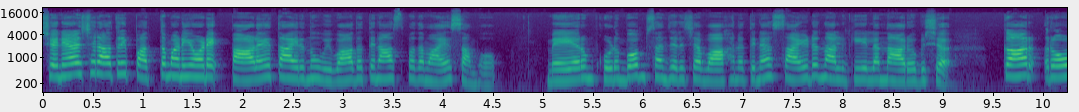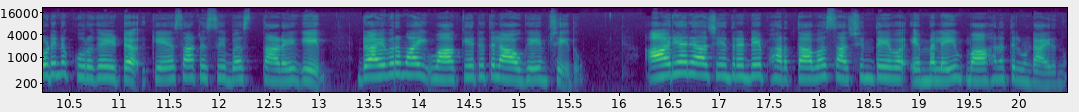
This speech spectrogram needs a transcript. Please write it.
ശനിയാഴ്ച രാത്രി പത്ത് മണിയോടെ പാളയത്തായിരുന്നു വിവാദത്തിനാസ്പദമായ സംഭവം. മേയറും കുടുംബവും സഞ്ചരിച്ച വാഹനത്തിന് സൈഡ് നൽകിയില്ലെന്നാരോപിച്ച് കാർ റോഡിന് കുറുകെയിട്ട് K S R T C bus തടയുകയും ഡ്രൈവറുമായി വാക്കേറ്റത്തിലാവുകയും ചെയ്തു. ആര്യ രാജേന്ദ്രന്റെ ഭർത്താവ് സച്ചിൻ ദേവ് എം എൽ എയും വാഹനത്തിലുണ്ടായിരുന്നു.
